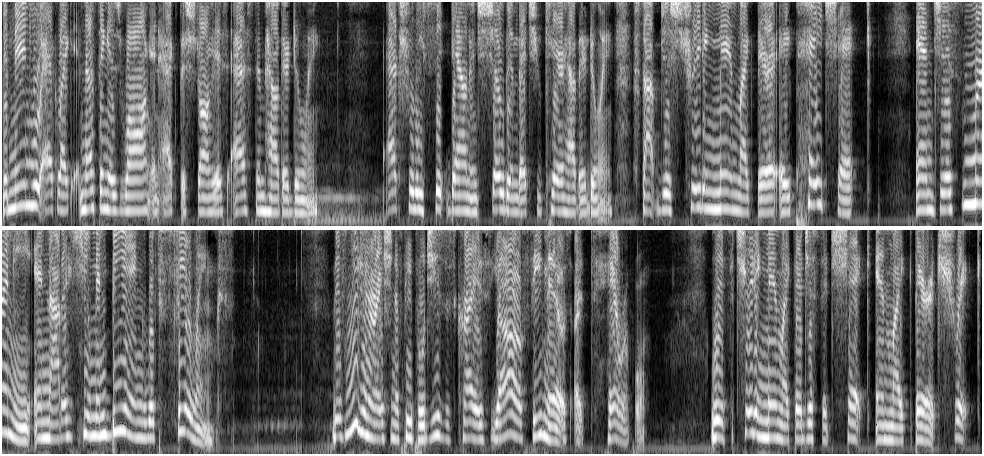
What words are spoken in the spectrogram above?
the men who act like nothing is wrong and act the strongest, ask them how they're doing. Actually sit down and show them that you care how they're doing. Stop just treating men like they're a paycheck and just money and not a human being with feelings this new generation of people, Jesus Christ, y'all females are terrible. with treating men like they're just a check and like they're a trick.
